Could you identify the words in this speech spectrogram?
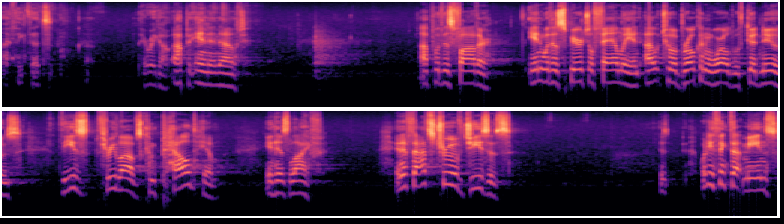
I think that's, there we go, up, in, and out. Up with his father, in with his spiritual family, and out to a broken world with good news. These three loves compelled him in his life. And if that's true of Jesus, is, what do you think that means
